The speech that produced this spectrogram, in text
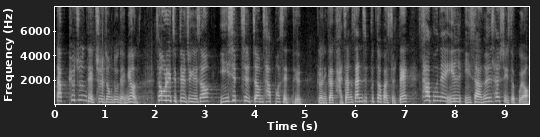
딱 표준 대출 정도 내면 서울의 집들 중에서 27.4%, 그러니까 가장 싼 집부터 봤을 때 4분의 1 이상을 살 수 있었고요.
